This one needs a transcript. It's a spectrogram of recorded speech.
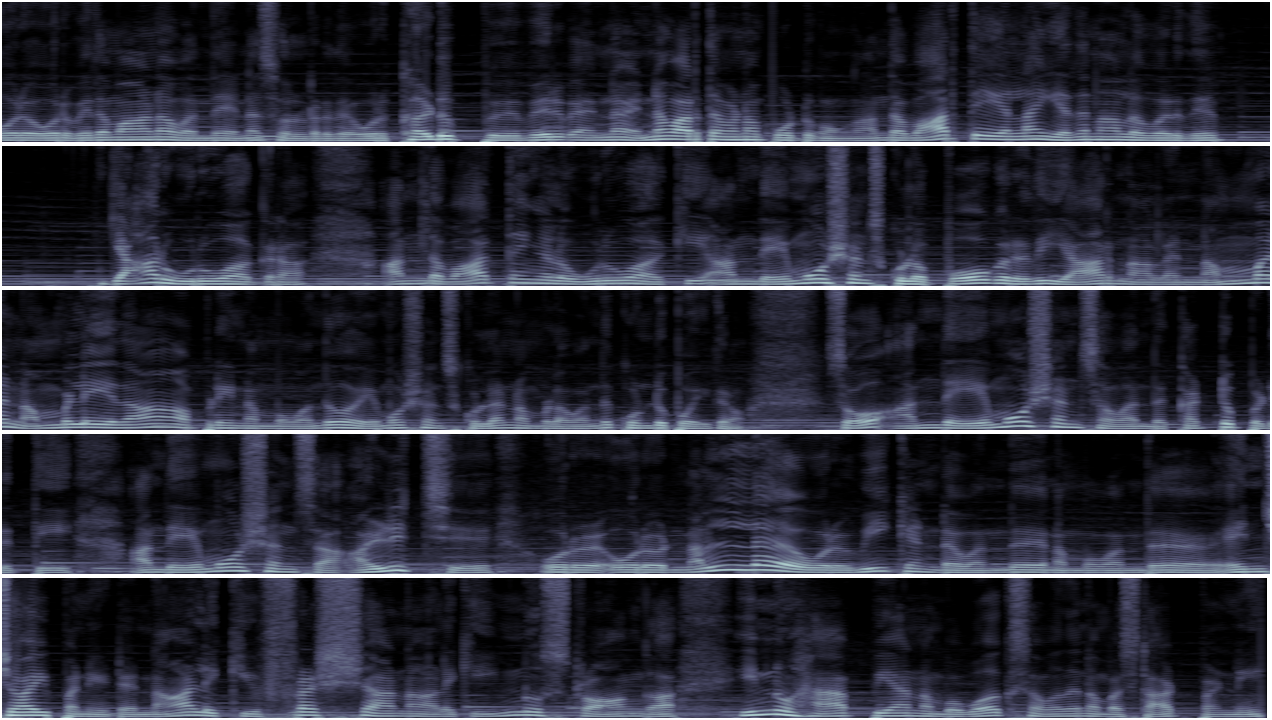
ஒரு ஒரு விதமான வந்து என்ன சொல்கிறது ஒரு கடுப்பு வெறு என்ன என்ன வார்த்தை வேணால் போட்டுக்கோங்க. அந்த வார்த்தையெல்லாம் எதனால் வருது? யார் உருவாக்குறா? அந்த வார்த்தைங்களை உருவாக்கி அந்த எமோஷன்ஸ்குள்ளே போகிறது யாருனால? நம்ம நம்மளே தான் அப்படி நம்ம வந்து எமோஷன்ஸ்குள்ளே நம்மளை வந்து கொண்டு போய்க்கிறோம். ஸோ அந்த எமோஷன்ஸை வந்து கட்டுப்படுத்தி அந்த எமோஷன்ஸை அழித்து ஒரு ஒரு நல்ல ஒரு வீக்கெண்டை வந்து நம்ம வந்து என்ஜாய் பண்ணிவிட்டு நாளைக்கு ஃப்ரெஷ்ஷாக நாளைக்கு இன்னும் ஸ்ட்ராங்காக இன்னும் ஹாப்பியாக நம்ம ஒர்க்ஸை வந்து நம்ம ஸ்டார்ட் பண்ணி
